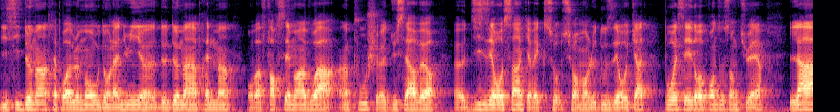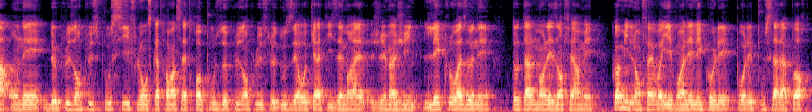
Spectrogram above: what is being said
d'ici demain très probablement ou dans la nuit euh, de demain après-demain, on va forcément avoir un push du serveur 10.05 avec sûrement le 12.04 pour essayer de reprendre ce sanctuaire. Là, on est de plus en plus poussif. Le 11.87 repousse de plus en plus le 12.04. Ils aimeraient, j'imagine, les cloisonner, totalement les enfermer comme ils l'ont fait, vous voyez, ils vont aller les coller pour les pousser à la porte.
